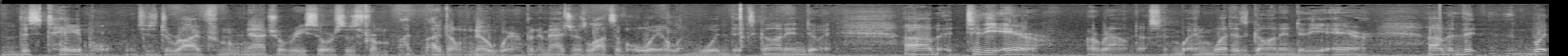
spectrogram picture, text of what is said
this table, which is derived from natural resources from I, I don't know where, but imagine there's lots of oil and wood that's gone into it, um, to the air around us and, and, what has gone into the air. Um, the, what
